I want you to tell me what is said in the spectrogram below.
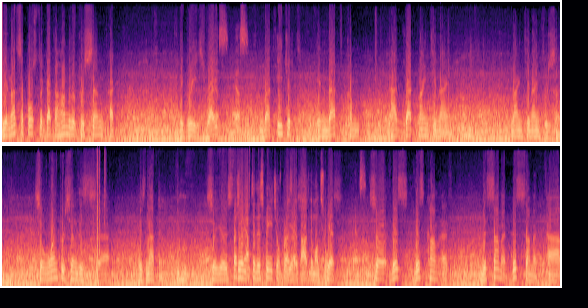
you're not supposed to get 100% degrees, right? Yes, yes. But Egypt in that com- had got 99, 99%. So 1% is uh, is nothing. So you're Especially after the speech of President Yes. Adli Mansour. Yes. Yes. So this this com- uh, the summit, this summit, uh,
